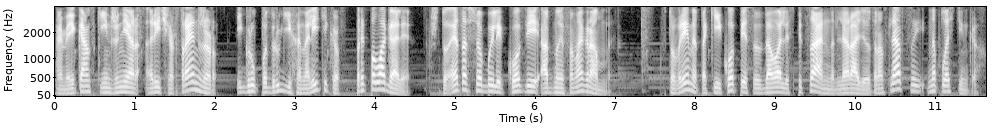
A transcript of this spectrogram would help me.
Американский инженер Ричард Рейнджер и группа других аналитиков предполагали, что это все были копии одной фонограммы. В то время такие копии создавали специально для радиотрансляций на пластинках.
